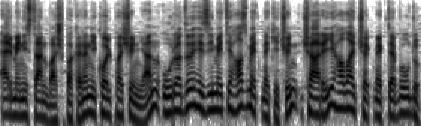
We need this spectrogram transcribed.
Ermenistan Başbakanı Nikol Paşinyan uğradığı hezimeti hazmetmek için çareyi halay çekmekte buldu.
